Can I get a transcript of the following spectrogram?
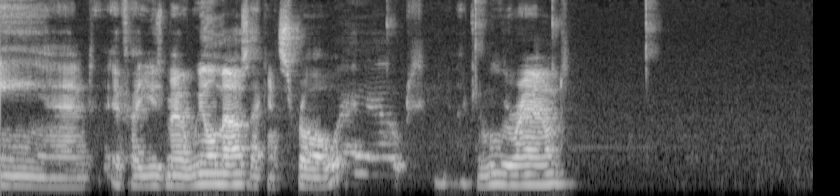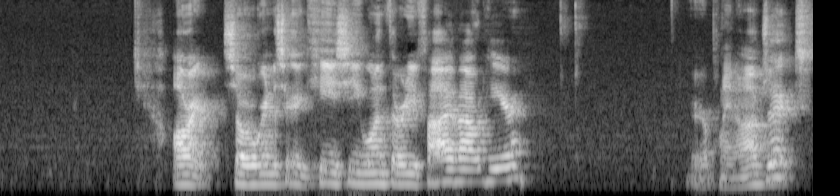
And if I use my wheel mouse, I can scroll way out. I can move around. All right, so we're going to stick a KC-135 out here. Airplane object.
